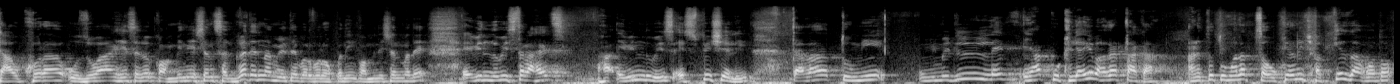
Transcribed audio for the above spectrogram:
डावखोरा उजवा हे सगळं कॉम्बिनेशन सगळं त्यांना मिळते बरोबर ओपनिंग कॉम्बिनेशनमध्ये एविन लुईस तर आहेच. हा एविन लुईस एस्पेशली त्याला तुम्ही मिडल लेग ह्या कुठल्याही भागात टाका आणि तो तुम्हाला चौकी आणि छक्केच दाखवतो.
